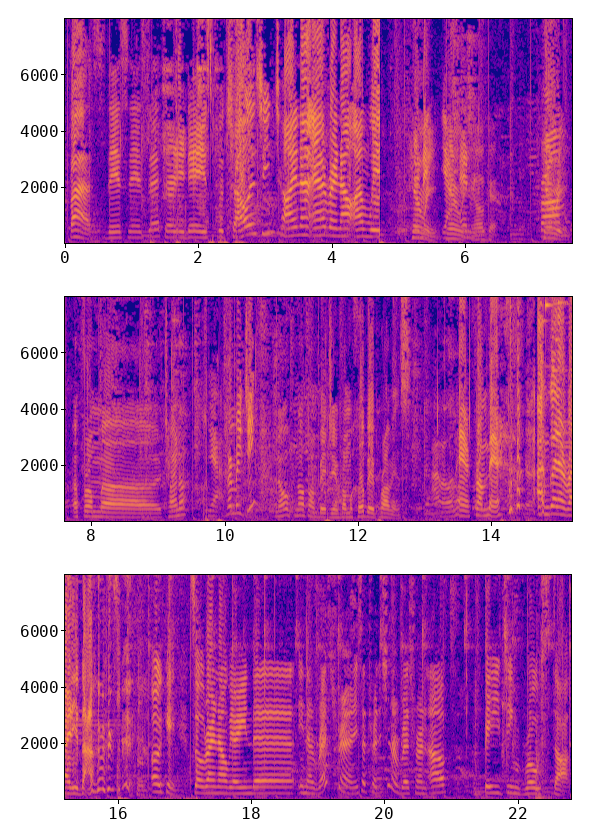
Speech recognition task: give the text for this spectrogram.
Paz. This is the 30 days food challenge in China, and right now I'm with Henry. Yeah, Henry. Henry. Okay. from Henry. Uh, from uh, China? yeah from Beijing. No, not from Beijing. From Hebei province. Well, there, from there. I'm gonna write it down. okay, so right now we are in the in a restaurant. It's a traditional restaurant of Beijing roast duck.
